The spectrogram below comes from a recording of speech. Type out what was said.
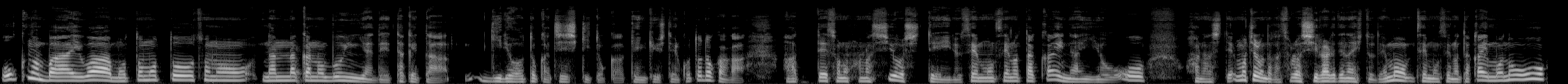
多くの場合は、もともと、その、何らかの分野で長けた技量とか知識とか研究していることとかがあって、その話をしている、専門性の高い内容を話して、もちろんだからそれは知られてない人でも、専門性の高いものを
